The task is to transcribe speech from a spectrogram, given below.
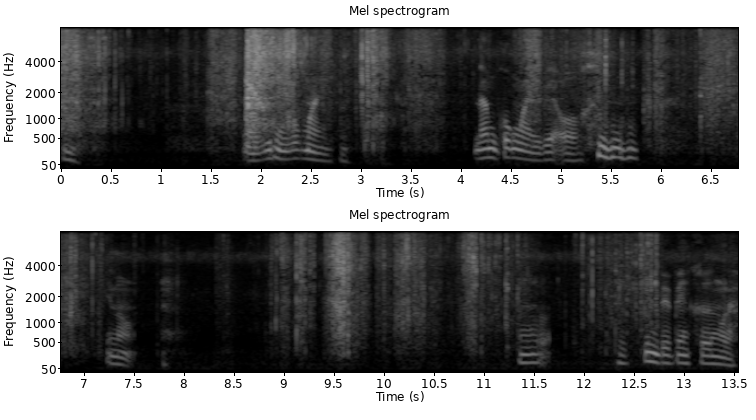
อืม ออกที่งกงใหม่น้ำกงใหม่ไปออกพี่น้องเออถือกินไปเป็นเครื่องล่ะ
